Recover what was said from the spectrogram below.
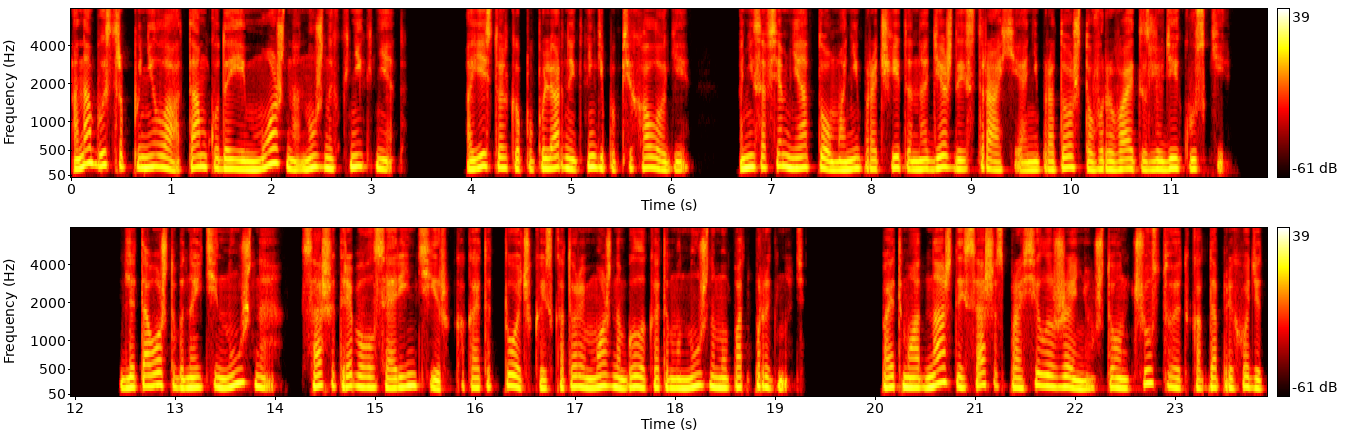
Она быстро поняла, там, куда ей можно, нужных книг нет. А есть только популярные книги по психологии. Они совсем не о том, они про чьи-то надежды и страхи, а не про то, что вырывает из людей куски. Для того, чтобы найти нужное, Саше требовался ориентир, какая-то точка, из которой можно было к этому нужному подпрыгнуть. Поэтому однажды Саша спросила Женю, что он чувствует, когда приходит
